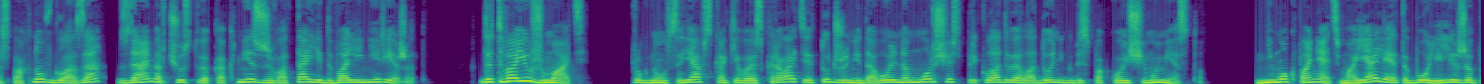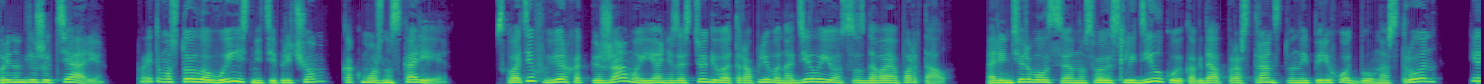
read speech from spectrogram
Распахнув глаза, замер, чувствуя, как низ живота едва ли не режет. «Да твою ж мать!» Ругнулся я, вскакивая с кровати, тут же недовольно морщась, прикладывая ладонь к беспокоящему месту. Не мог понять, моя ли это боль или же принадлежит Тиаре, поэтому стоило выяснить и причем как можно скорее. Схватив вверх от пижамы, я, не застегивая, торопливо надел ее, создавая портал. Ориентировался на свою следилку, и когда пространственный переход был настроен, и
